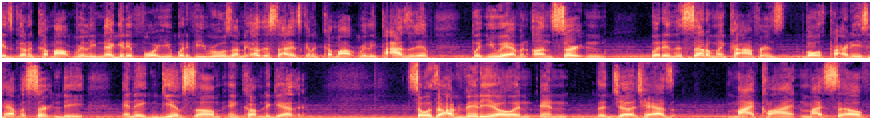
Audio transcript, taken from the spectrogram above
it's going to come out really negative for you. But if he rules on the other side, it's going to come out really positive. But you have an uncertain. But in the settlement conference, both parties have a certainty, and they can give some and come together. So it's on video, and and the judge has my client and myself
